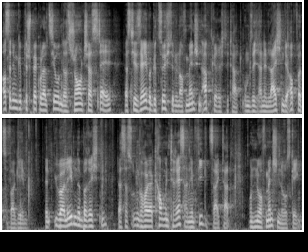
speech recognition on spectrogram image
Außerdem gibt es Spekulationen, dass Jean Chastel das Tier selber gezüchtet und auf Menschen abgerichtet hat, um sich an den Leichen der Opfer zu vergehen. Denn Überlebende berichten, dass das Ungeheuer kaum Interesse an dem Vieh gezeigt hat und nur auf Menschen losging.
